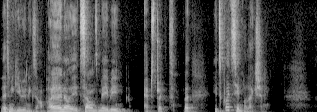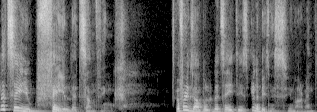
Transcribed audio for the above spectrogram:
Let me give you an example. I know it sounds maybe abstract, but it's quite simple actually. Let's say you failed at something. For example, let's say it is in a business environment.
